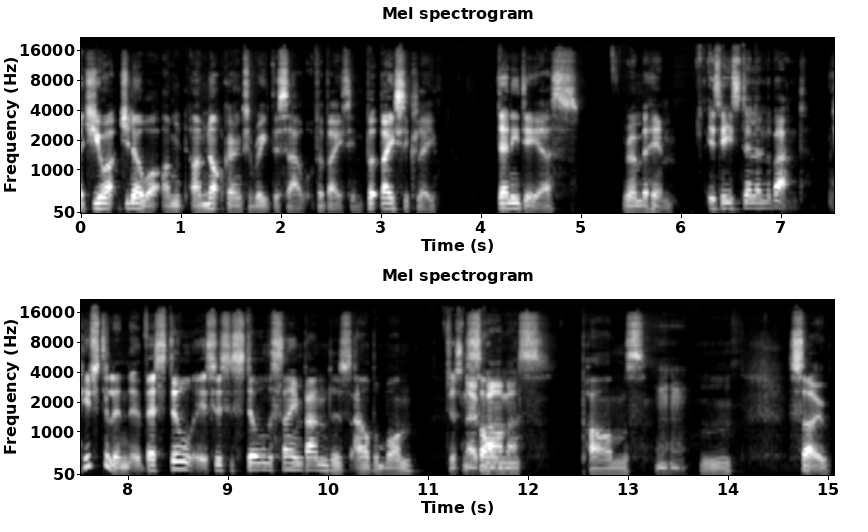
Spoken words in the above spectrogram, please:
uh, do you do you know what? I'm I'm not going to read this out verbatim, but basically, Denny Diaz, remember him? Is he still in the band? He's still in. They're still. It's this is still the same band as album one. Just no. Songs, Palms. Mm. So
